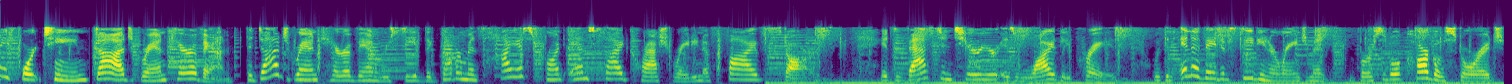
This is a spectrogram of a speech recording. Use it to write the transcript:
2014 Dodge Grand Caravan. The Dodge Grand Caravan received the government's highest front and side crash rating of five stars. Its vast interior is widely praised, with an innovative seating arrangement, versatile cargo storage,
